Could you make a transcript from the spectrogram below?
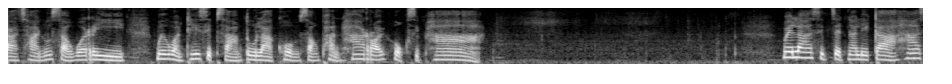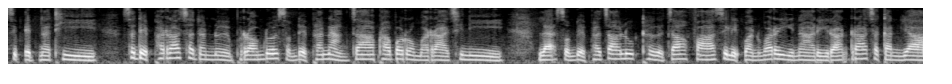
ราชานุสาวรี เมื่อวันที่ 13 ตุลาคม 2565 เวลา 17 นาฬิกา 51 นาที เสด็จพระราชดำเนินพร้อมด้วยสมเด็จพระนางเจ้าพระบรมราชินี และสมเด็จพระเจ้าลูกเธอเจ้าฟ้าสิริวัณวรีนารีรัตนราชกัญญา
